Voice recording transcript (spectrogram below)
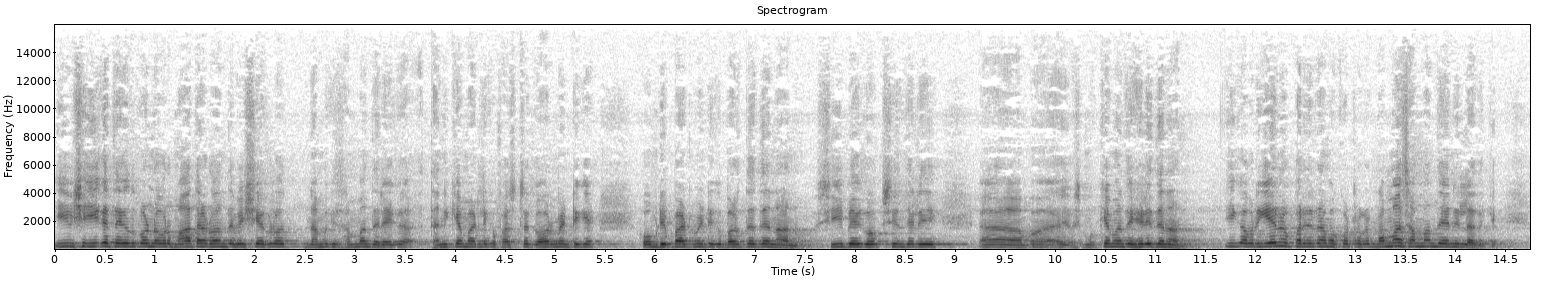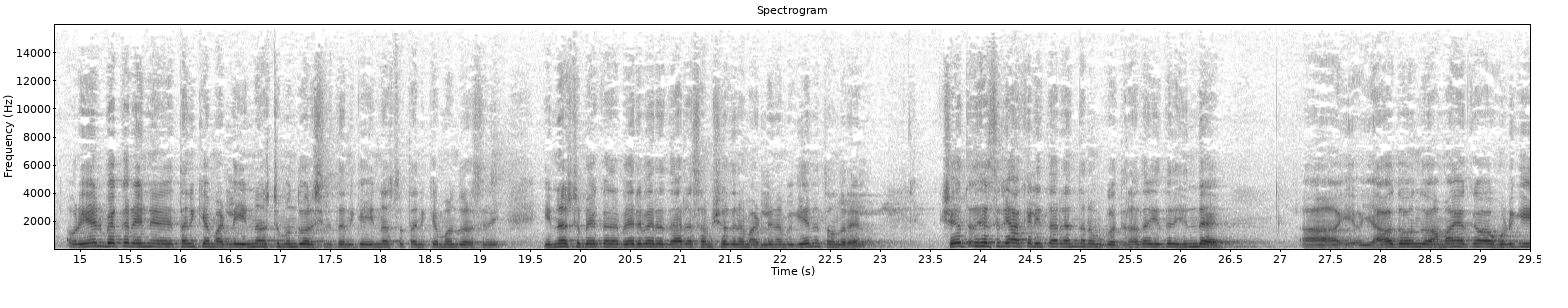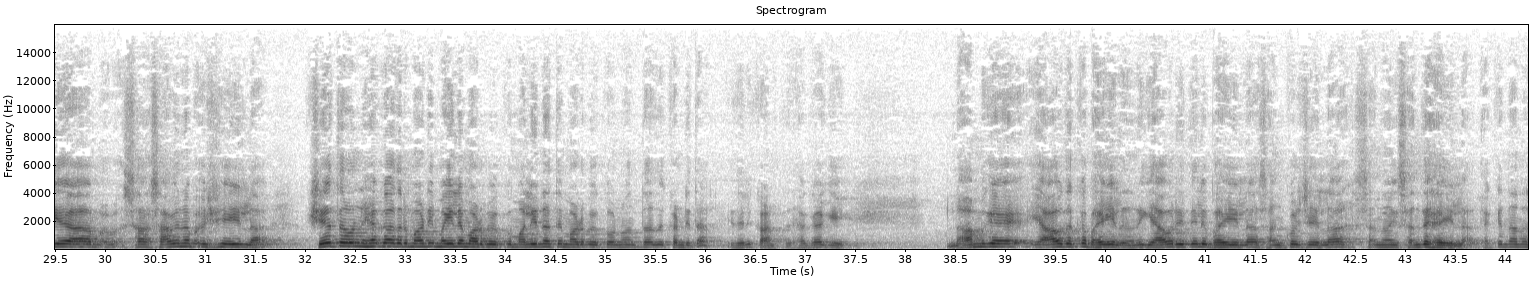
ಈ ವಿಷಯ ಈಗ ತೆಗೆದುಕೊಂಡು ಅವರು ಮಾತಾಡುವಂಥ ವಿಷಯಗಳು ನಮಗೆ ಸಂಬಂಧ ಇಲ್ಲ. ಈಗ ತನಿಖೆ ಮಾಡಲಿಕ್ಕೆ ಫಸ್ಟ್ ಗೌರ್ಮೆಂಟಿಗೆ ಹೋಮ್ ಡಿಪಾರ್ಟ್ಮೆಂಟಿಗೆ ಬರೆದದ್ದೇ ನಾನು. ಸಿ ಬಿ ಐಗೆ ಒಪ್ಪಿಸಿ ಮುಖ್ಯಮಂತ್ರಿ ಹೇಳಿದ್ದೆ ನಾನು. ಈಗ ಅವ್ರು ಏನು ಪರಿಣಾಮ ಕೊಟ್ಟರು ನಮ್ಮ ಸಂಬಂಧ ಏನಿಲ್ಲ ಅದಕ್ಕೆ. ಅವ್ರು ಏನು ಬೇಕಾದ್ರೆ ಏನು ತನಿಖೆ ಮಾಡಲಿ. ಇನ್ನಷ್ಟು ಮುಂದುವರಿಸಲಿ ತನಿಖೆ, ಇನ್ನಷ್ಟು ತನಿಖೆ ಮುಂದುವರಿಸಲಿ. ಇನ್ನಷ್ಟು ಬೇಕಾದರೆ ಬೇರೆ ಬೇರೆ ದಾರ ಸಂಶೋಧನೆ ಮಾಡಲಿ. ನಮಗೇನು ತೊಂದರೆ ಇಲ್ಲ. ಕ್ಷೇತ್ರದ ಹೆಸರು ಯಾಕೆ ಕಲಿತಾರೆ ಅಂತ ನಮ್ಗೆ ಗೊತ್ತಿಲ್ಲ. ಆದರೆ ಇದರ ಹಿಂದೆ ಯಾವುದೋ ಒಂದು ಅಮಾಯಕ ಹುಡುಗಿಯ ಸಾವಿನ ವಿಷಯ ಇಲ್ಲ. ಕ್ಷೇತ್ರವನ್ನು ಹೇಗಾದರೂ ಮಾಡಿ ಮೈಲೆ ಮಾಡಬೇಕು, ಮಲಿನತೆ ಮಾಡಬೇಕು ಅನ್ನುವಂಥದ್ದು ಖಂಡಿತ ಇದರಲ್ಲಿ ಕಾಣ್ತದೆ. ಹಾಗಾಗಿ ನಮಗೆ ಯಾವುದಕ್ಕೆ ಭಯ ಇಲ್ಲ. ನನಗೆ ಯಾವ ರೀತಿಯಲ್ಲಿ ಭಯ ಇಲ್ಲ, ಸಂಕೋಚ ಇಲ್ಲ ನನಗೆ ಸಂದೇಹ ಇಲ್ಲ. ಯಾಕೆಂದ್ರೆ ನಾನು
